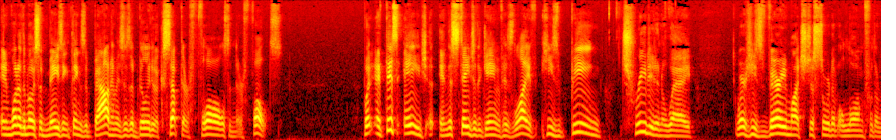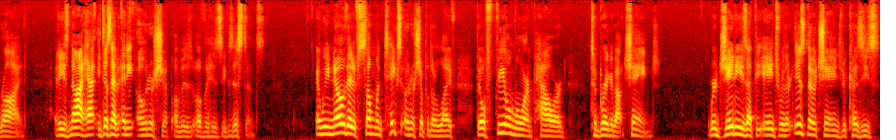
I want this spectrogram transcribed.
and one of the most amazing things about him is his ability to accept their flaws and their faults. But at this age, in this stage of the game of his life, he's being treated in a way where he's very much just sort of along for the ride. And he's not ha- he doesn't have any ownership of his, of his existence. And we know that if someone takes ownership of their life, they'll feel more empowered to bring about change. Where JD is at the age where there is no change because he's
